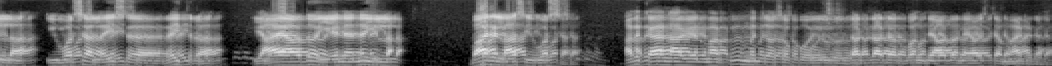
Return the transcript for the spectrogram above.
ಇಲ್ಲ. ಈ ವರ್ಷ ಲೈಸ್ ರೈತರ ಯಾವ್ಯಾವ್ದೋ ಏನೇನೋ ಇಲ್ಲ. ಭಾರಿ ಲಾಸ್ ಈ ವರ್ಷ. ಅದಕ್ಕೆ ನಾವೇನ್ ಮಾಡ್ತೀವಿ, ಮತ್ತೆ ಸ್ವಲ್ಪ ಇವರು ದೊಡ್ಡ ದೊಡ್ಡವ್ರು ಬಂದು ಯಾವ್ದಾನ ವ್ಯವಸ್ಥೆ ಮಾಡಿದ್ರೆ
